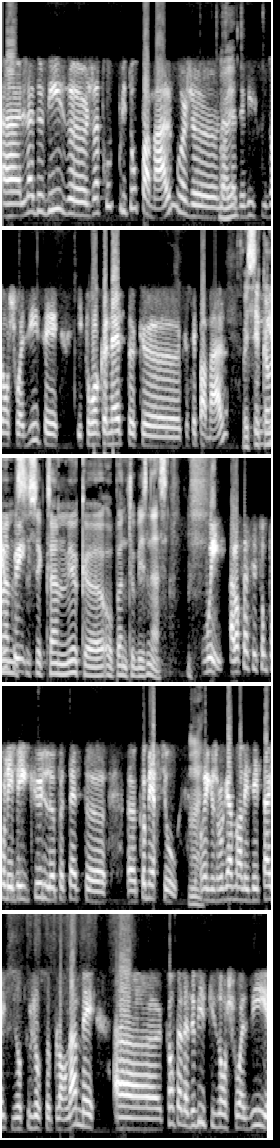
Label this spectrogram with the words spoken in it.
Euh, la devise, euh, je la trouve plutôt pas mal. Moi, je la, devise qu'ils ont choisie, c'est il faut reconnaître que que c'est pas mal. Oui, c'est quand même c'est quand même mieux que Open to Business. oui. Alors ça, ce sont pour les véhicules peut-être euh, commerciaux. Il faudrait que je regarde dans les détails s'ils ont toujours ce plan-là, mais quant à la devise qu'ils ont choisie,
